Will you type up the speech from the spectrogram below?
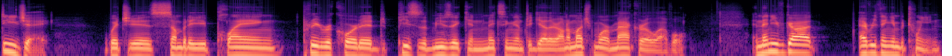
DJ, which is somebody playing pre recorded pieces of music and mixing them together on a much more macro level. And then you've got everything in between,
